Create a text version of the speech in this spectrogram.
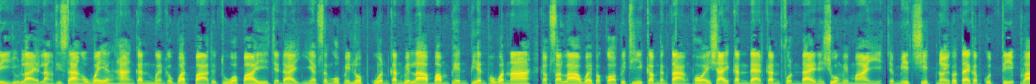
ฏิอยู่หลายหลังที่สร้างเอาไว้ห่างๆกันเหมือนกับวัดป่าทั่วๆไป จะได้เงียบสงบไม่รบกวนกันเวลาบำเพ็ญเพียรภาวนา กับศาลาไว้ประกอบพิธีกรรมต่างๆ พอให้ใช้กันแดดกันฝนได้ในช่วงใหม่ๆ จะมิดชิดหน่อยก็แต่กับกุฏิพระ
